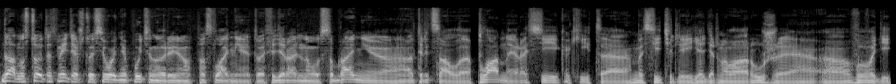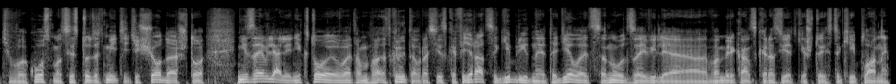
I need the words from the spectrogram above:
Да, но стоит отметить, что сегодня Путин во время послания этого федерального собрания отрицал планы России какие-то носители ядерного оружия э, выводить в космос. И стоит отметить еще, да, что не заявляли никто в этом открыто в Российской Федерации, гибридно это делается. Ну вот заявили э, в американской разведке, что есть такие планы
